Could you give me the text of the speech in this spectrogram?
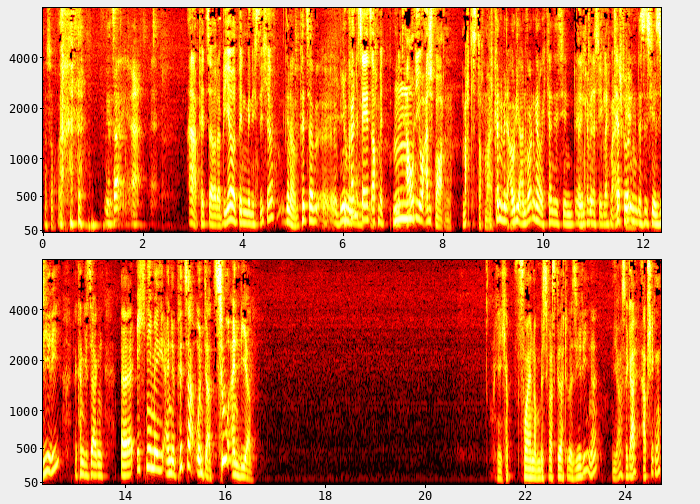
Achso. Jetzt sag, äh, Ah, Pizza oder Bier, bin mir nicht sicher. genau, Pizza, äh, Bier. Du könntest ja jetzt auch mit, mit Audio antworten. Mach das doch mal. Ich könnte mit Audio antworten, genau. Ich kann jetzt hier, äh, können wir das hier gleich mal Tab einspielen. drücken. Das ist hier Siri. Da kann ich jetzt sagen, äh, ich nehme eine Pizza und dazu ein Bier. Okay, ich habe vorher noch ein bisschen was gesagt über Siri, ne? Ja, ist egal. Abschicken.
